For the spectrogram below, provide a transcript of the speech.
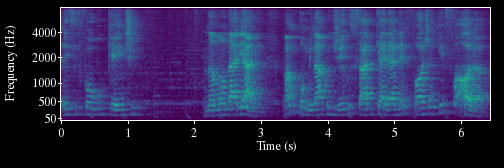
esse fogo quente na mão da Ariane. Vamos combinar que o Diego sabe que a Ariane é forte aqui fora.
